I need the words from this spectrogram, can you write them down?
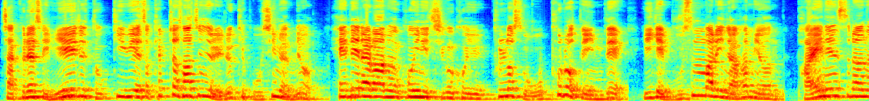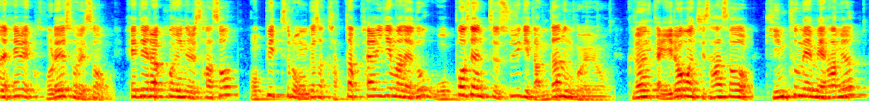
자 그래서 이해를 돕기 위해서 캡처 사진을 이렇게 보시면요 헤데라라는 코인이 지금 거의 플러스 5%대인데 이게 무슨 말 이냐 하면 바이낸스라는 해외 거래소에서 헤데라 코인을 사서 업비트로 옮겨서 갖다 팔기만 해도 5% 수익이 난다는 거예요. 그러니까 1억 원치 사서 김프 매매하면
